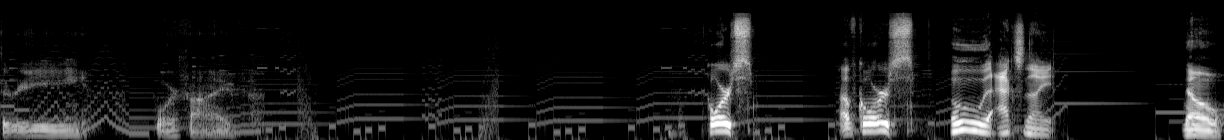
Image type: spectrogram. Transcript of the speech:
3, 4, 5. Of course. Of course. Ooh, the Axe Knight. No.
